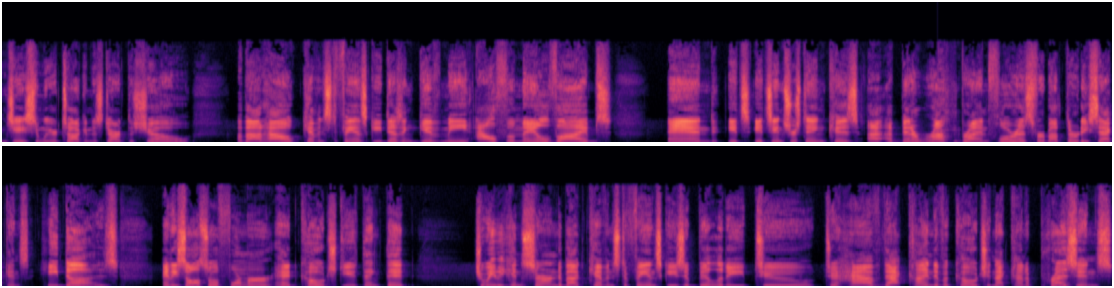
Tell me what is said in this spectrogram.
Jason, we were talking to start the show about how Kevin Stefanski doesn't give me alpha male vibes. And it's it's interesting because I've been around Brian Flores for about 30 seconds. He does. And he's also a former head coach. Do you think that should we be concerned about Kevin Stefanski's ability to to have that kind of a coach and that kind of presence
